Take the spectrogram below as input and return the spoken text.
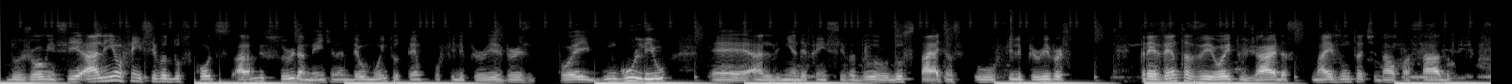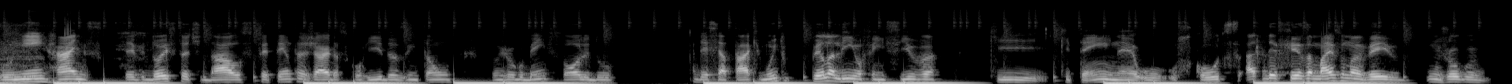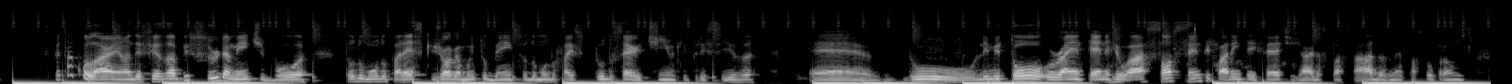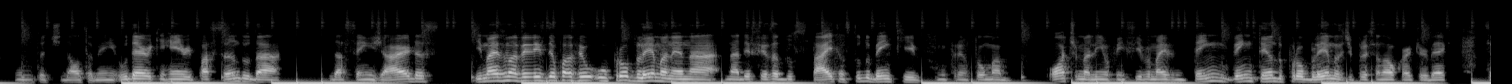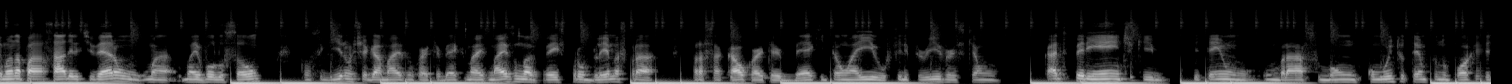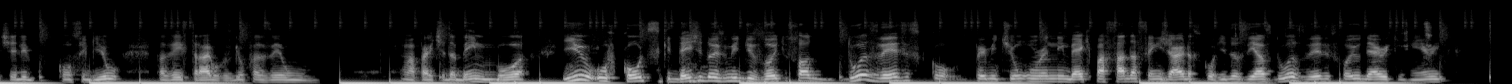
do jogo em si, a linha ofensiva dos Colts absurdamente, né? Deu muito tempo pro Philip Rivers, foi engoliu é, a linha defensiva do, dos Titans. O Philip Rivers 308 jardas, mais um touchdown passado. O Nien Hines teve dois touchdowns, 70 jardas corridas, então foi um jogo bem sólido desse ataque, muito pela linha ofensiva que, que tem, né, o, os Colts. A defesa, mais uma vez, um jogo espetacular, é uma defesa absurdamente boa. Todo mundo parece que joga muito bem, todo mundo faz tudo certinho que precisa. É, do limitou o Ryan Tannehill a só 147 jardas passadas, né? Passou para um, um touchdown também. O Derrick Henry passando da, das 100 jardas. E mais uma vez deu para ver o, problema né, na, na defesa dos Titans. Tudo bem que enfrentou uma ótima linha ofensiva, mas tem, vem tendo problemas de pressionar o quarterback. Semana passada eles tiveram uma, uma evolução, conseguiram chegar mais no quarterback, mas mais uma vez problemas para sacar o quarterback. Então aí o Philip Rivers, que é um cara experiente, que que tem um, um, braço bom, com muito tempo no pocket, ele conseguiu fazer estrago, conseguiu fazer um, uma partida bem boa. E o Colts, que desde 2018 só duas vezes permitiu um running back passar das 100 jardas corridas, e as duas vezes foi o Derrick Henry.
